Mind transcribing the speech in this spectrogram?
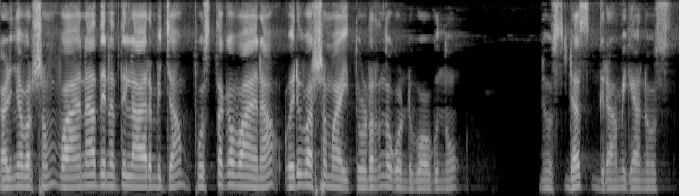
കഴിഞ്ഞ വർഷം വായനാ ദിനത്തിൽ ആരംഭിച്ച പുസ്തക വായന ഒരു വർഷമായി തുടർന്നു കൊണ്ടുപോകുന്നു. News desk Gramika news.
